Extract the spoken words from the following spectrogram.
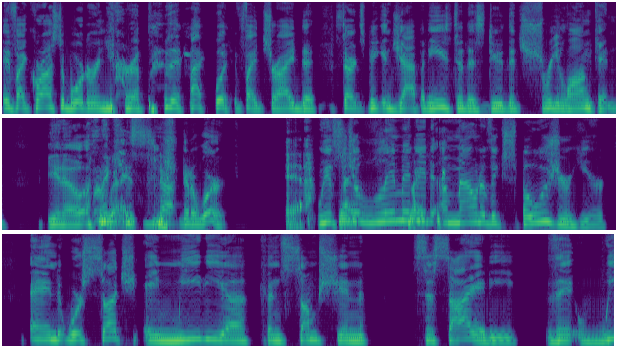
if I crossed a border in Europe than I would if I tried to start speaking Japanese to this dude that's Sri Lankan. You know, like Right. this is not going to work. yeah. We have such a Right. limited amount of exposure here, and we're such a media consumption society that we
